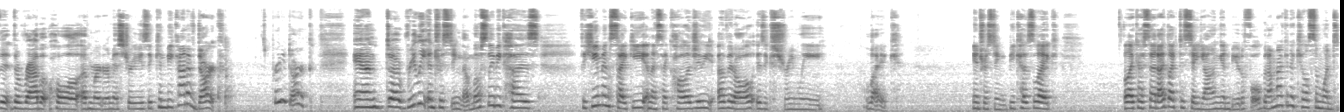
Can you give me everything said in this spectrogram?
the, the rabbit hole of murder mysteries. It can be kind of dark, pretty dark, and uh, really interesting, though, mostly because the human psyche and the psychology of it all is extremely like interesting because like like I said, I'd like to stay young and beautiful, but I'm not going to kill someone to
